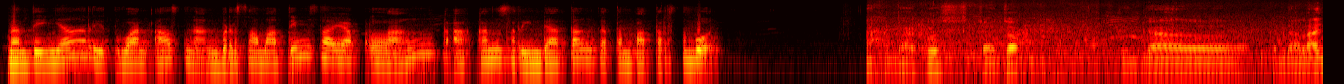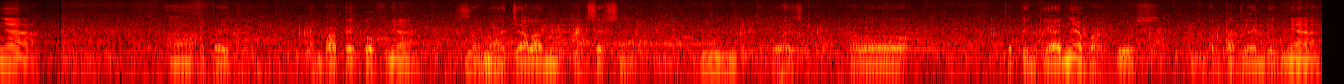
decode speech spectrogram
Nantinya Ridwan Asnan bersama tim sayap elang akan sering datang ke tempat tersebut. Bagus, cocok. Tinggal kendalanya uh, apa itu tempat take off-nya sama jalan aksesnya. Hmm. Itu aja. Kalau ketinggiannya bagus, tempat landingnya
